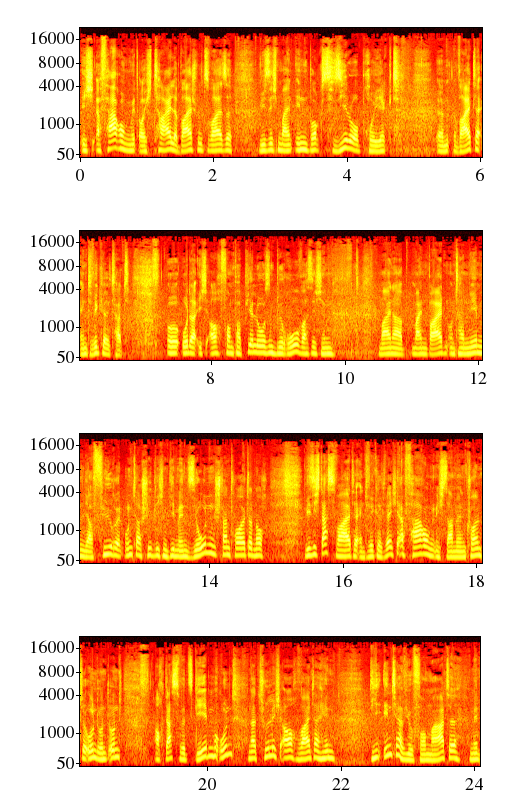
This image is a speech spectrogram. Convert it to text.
ich Erfahrungen mit euch teile, beispielsweise wie sich mein Inbox Zero Projekt ähm, weiterentwickelt hat. Oder ich auch vom papierlosen Büro, was ich in meiner, meinen beiden Unternehmen ja führe in unterschiedlichen Dimensionen stand heute noch, wie sich das weiterentwickelt, welche Erfahrungen ich sammeln konnte und, und, und. Auch das wird es geben und natürlich auch weiterhin die Interviewformate mit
